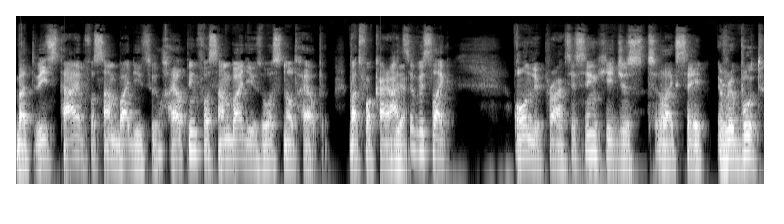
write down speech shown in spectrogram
But this time for somebody it will helping. For somebody it was not helping. But for Karatsev, it's like only practicing. He just like say reboot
